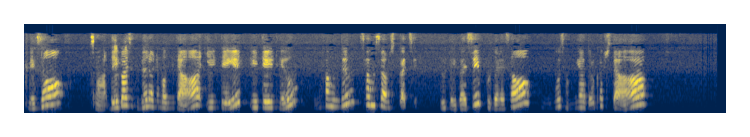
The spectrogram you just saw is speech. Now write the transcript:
그래서 자, 네 가지 구별하는 겁니다. 1대1, 1대1 대응, 항등, 상수함수까지. 이 네 가지 구별해서 공부 정리하도록 합시다.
